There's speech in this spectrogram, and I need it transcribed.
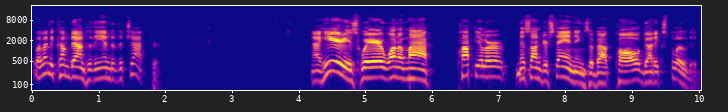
Well, let me come down to the end of the chapter. Now, here is where one of my popular misunderstandings about Paul got exploded.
